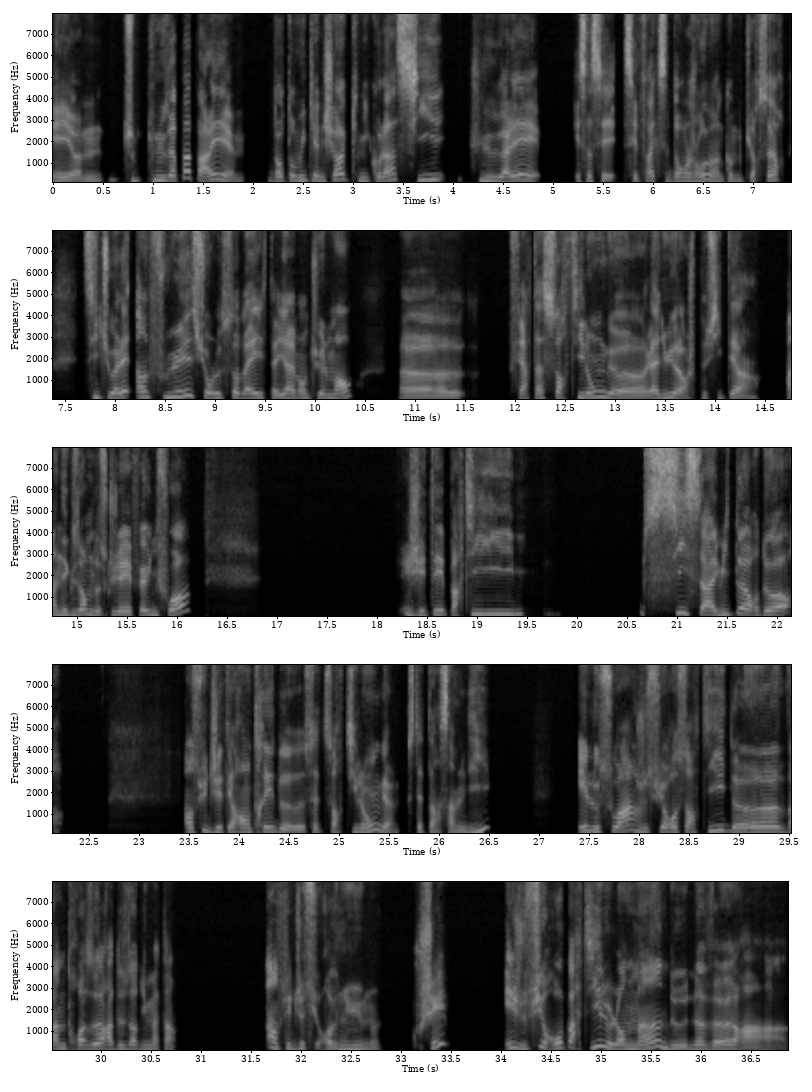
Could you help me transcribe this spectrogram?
Et euh, tu, ne nous as pas parlé dans ton week-end choc, Nicolas, si tu allais, et ça c'est vrai que c'est dangereux hein, comme curseur, si tu allais influer sur le sommeil, c'est-à-dire éventuellement euh, faire ta sortie longue euh, la nuit. Alors je peux citer un, un exemple de ce que j'avais fait une fois. J'étais parti 6 à 8 heures dehors. Ensuite, j'étais rentré de cette sortie longue. C'était un samedi. Et le soir, je suis ressorti de 23h à 2h du matin. Ensuite, je suis revenu me coucher. Et je suis reparti le lendemain de 9h à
